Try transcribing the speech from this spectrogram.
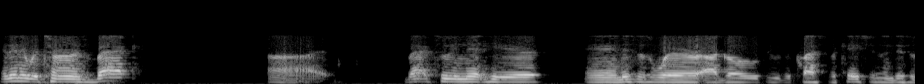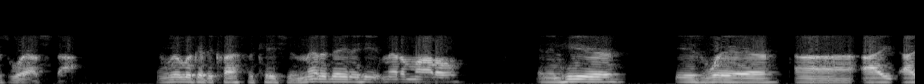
and then it returns back uh, back to init here, and this is where I go through the classification, and this is where I stop. And we'll look at the classification metadata here, meta model, and then here is where uh, I, I,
